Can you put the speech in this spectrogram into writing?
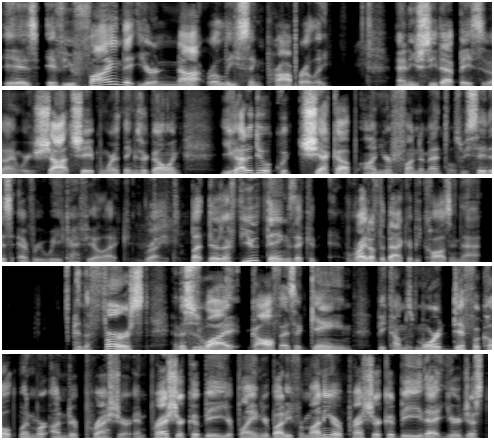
is if you find that you're not releasing properly, and you see that basically where your shot shape and where things are going, you got to do a quick checkup on your fundamentals. We say this every week, I feel like. Right. But there's a few things that could right off the bat could be causing that. And the first, and this is why golf as a game becomes more difficult when we're under pressure. And pressure could be you're playing your buddy for money, or pressure could be that you're just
